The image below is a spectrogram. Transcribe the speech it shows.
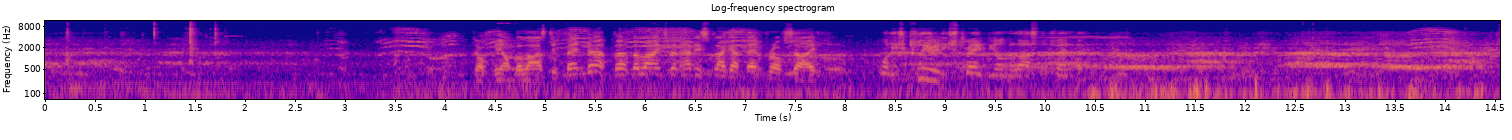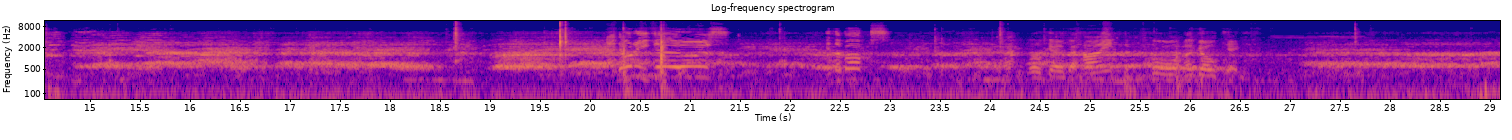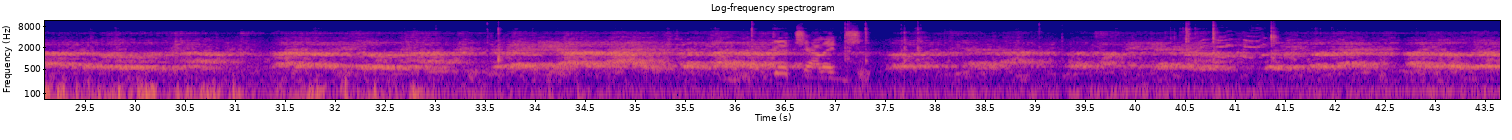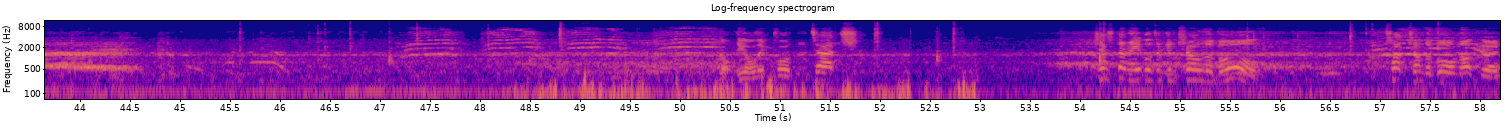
Got beyond the last defender, but the linesman had his flag up then for offside. Well, he's clearly strayed beyond the last defender. And on he goes in the box. That will go behind for a goal kick. Good challenge. Got the all important touch. Just unable to control the ball. Touch on the ball, not good.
